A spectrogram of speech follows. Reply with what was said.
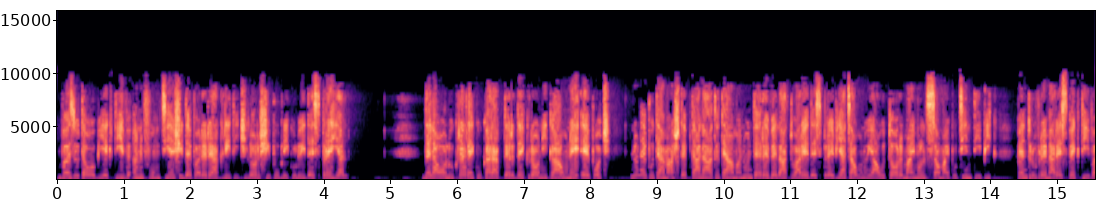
văzută obiectiv în funcție și de părerea criticilor și publicului despre el. De la o lucrare cu caracter de cronică a unei epoci, nu ne puteam aștepta la atâtea amănunte revelatoare despre viața unui autor mai mult sau mai puțin tipic pentru vremea respectivă,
